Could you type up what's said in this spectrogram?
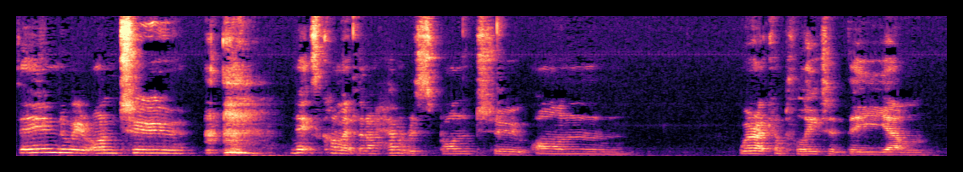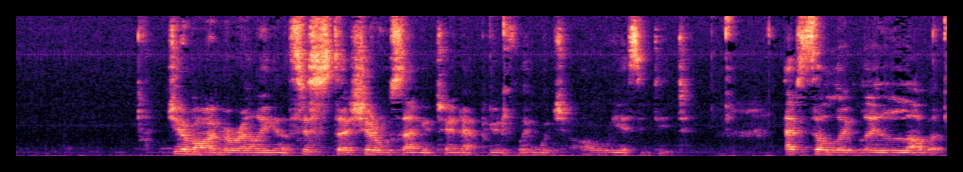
Then we're on to next comment that I haven't responded to on where I completed the um, Jeremiah Morelli, and it's just uh, Cheryl saying it turned out beautifully, which oh yes it did. Absolutely love it,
